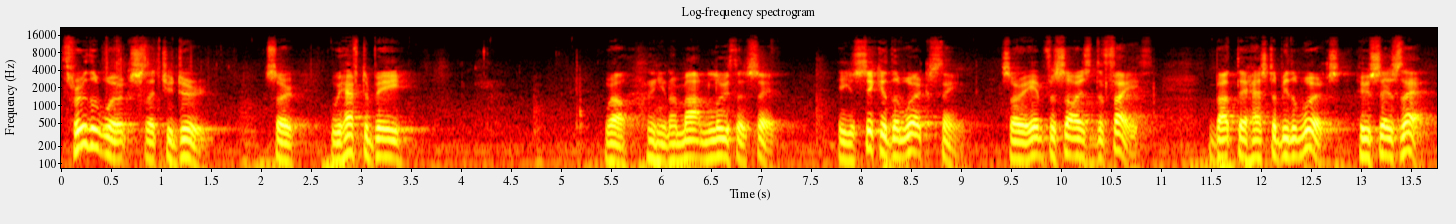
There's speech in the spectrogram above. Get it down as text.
through the works that you do. So we have to be, well, you know, Martin Luther said, he's sick of the works thing. So he emphasised the faith. But there has to be the works. Who says that?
